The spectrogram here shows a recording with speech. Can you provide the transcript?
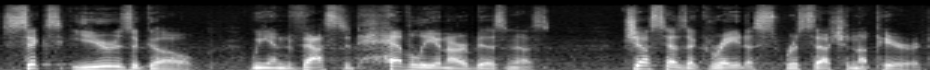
Six years ago, we invested heavily in our business, just as a great recession appeared.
